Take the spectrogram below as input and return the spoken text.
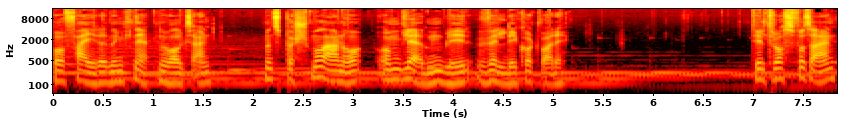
på å feire den knepne valgseieren, men spørsmålet er nå om gleden blir veldig kortvarig. Til tross for seieren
